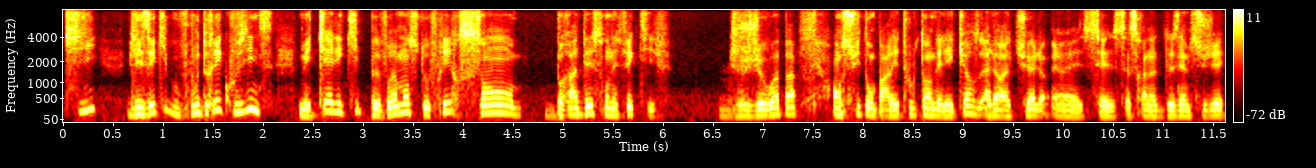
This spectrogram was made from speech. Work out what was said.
qui les équipes voudraient Cousins, mais quelle équipe peut vraiment se l'offrir sans brader son effectif? Je, je vois pas. Ensuite, on parlait tout le temps des Lakers. À l'heure actuelle, euh, ça sera notre deuxième sujet.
